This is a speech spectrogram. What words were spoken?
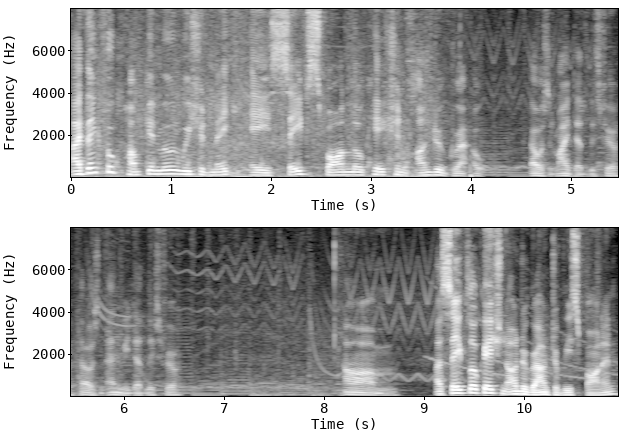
I think for Pumpkin Moon, we should make a safe spawn location underground. Oh, that wasn't my Deadly Sphere. That was an enemy Deadly Sphere. Um, a safe location underground to respawn in.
